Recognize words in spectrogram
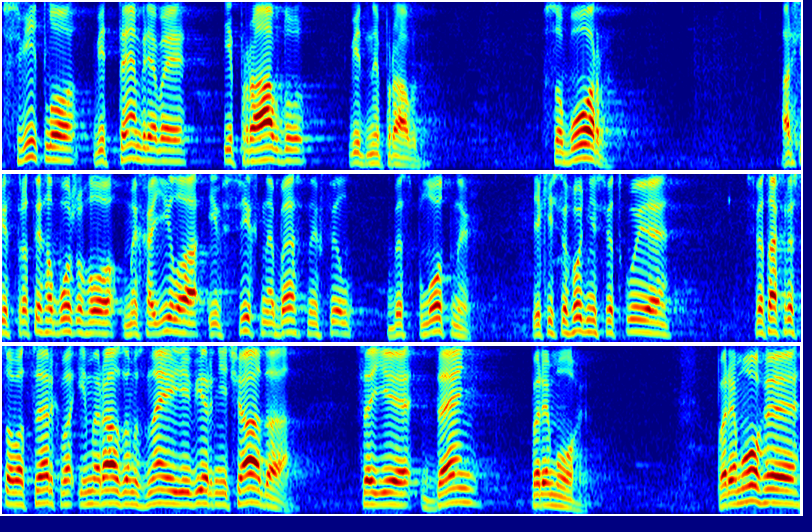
світло від темряви і правду від неправди. Собор архістратига Божого Михаїла і всіх небесних сил безплотних, які сьогодні святкує Свята Христова Церква, і ми разом з нею є вірні чада, це є День перемоги. Перемоги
